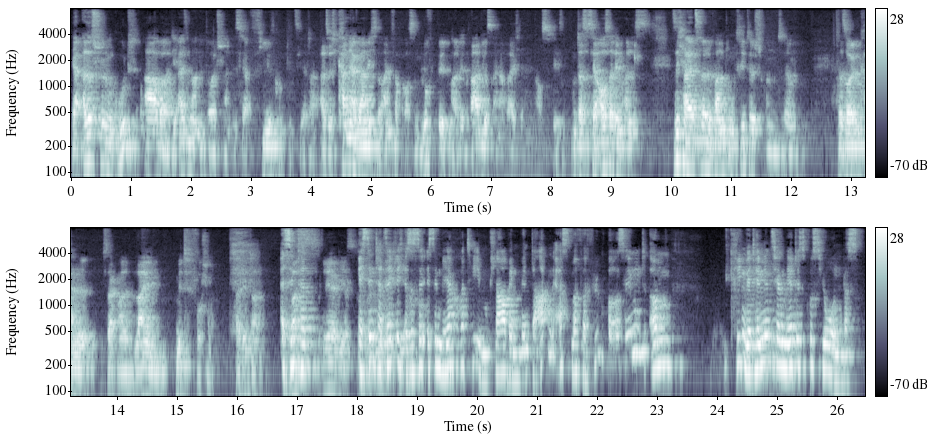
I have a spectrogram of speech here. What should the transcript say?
ja, alles schön und gut, aber die Eisenbahn in Deutschland ist ja viel komplizierter. Also ich kann ja gar nicht so einfach aus dem Luftbild mal den Radius einer Weiche hinauslesen. Und das ist ja außerdem alles sicherheitsrelevant und kritisch und ähm, da sollten keine, ich sag mal, Laien mitfuschen bei den Daten. Es sind, es sind tatsächlich, also es sind, es sind mehrere Themen. Klar, wenn, wenn Daten erstmal verfügbar sind, ähm, kriegen wir tendenziell mehr Diskussionen. Das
